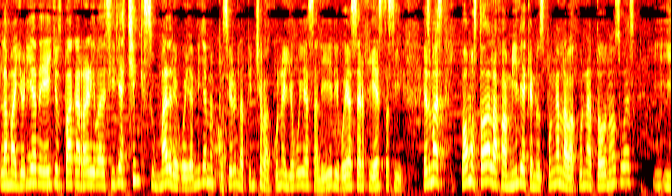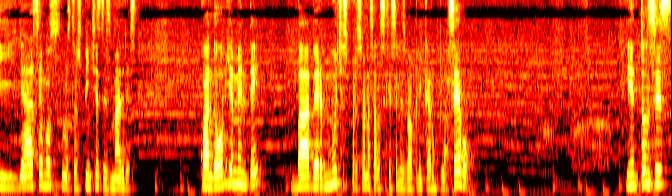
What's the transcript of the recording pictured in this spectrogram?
la mayoría de ellos va a agarrar y va a decir, ya chingue su madre, güey, a mí ya me pusieron la pinche vacuna y yo voy a salir y voy a hacer fiestas y... Es más, vamos toda la familia que nos pongan la vacuna a todos, güey, y, y ya hacemos nuestros pinches desmadres. Cuando obviamente va a haber muchas personas a las que se les va a aplicar un placebo. Y entonces,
